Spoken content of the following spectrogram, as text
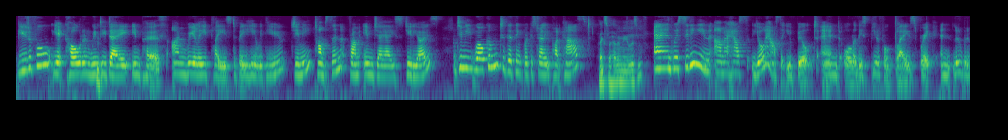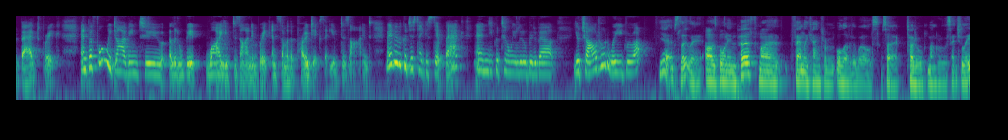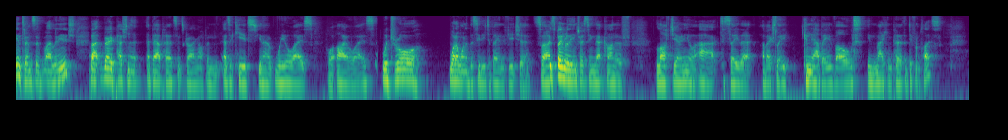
beautiful yet cold and hmm. windy day in Perth, I'm really pleased to be here with you, Jimmy Thompson from MJA Studios. Jimmy, welcome to the Think Brick Australia podcast. Thanks for having me, Elizabeth. And we're sitting in um, a house, your house that you've built, and all of this beautiful glazed brick and a little bit of bagged brick. And before we dive into a little bit why you've designed in brick and some of the projects that you've designed, maybe we could just take a step back and you could tell me a little bit about your childhood, where you grew up. Yeah, absolutely. I was born in Perth. My family came from all over the world. So, total mongrel essentially in terms of my lineage, but very passionate about Perth since growing up. And as a kid, you know, we always, or I always, would draw what I wanted the city to be in the future. So, it's been really interesting that kind of life journey or arc to see that I've actually can now be involved in making Perth a different place.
